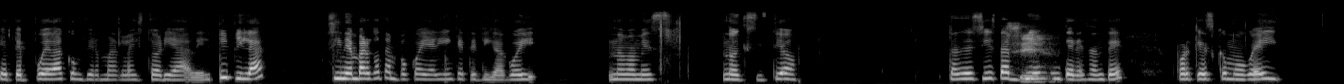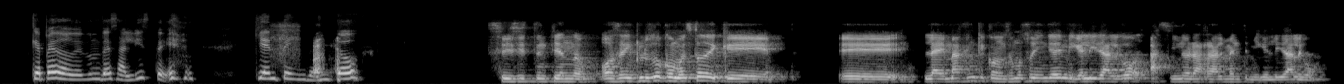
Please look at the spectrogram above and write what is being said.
que te pueda confirmar la historia del Pípila. Sin embargo, tampoco hay alguien que te diga, güey, no mames, no existió. Entonces sí está bien interesante porque es como, güey, ¿qué pedo? ¿De dónde saliste? ¿Quién te inventó? Sí, sí, te entiendo. O sea, incluso como esto de que eh, la imagen que conocemos hoy en día de Miguel Hidalgo, así no era realmente Miguel Hidalgo.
